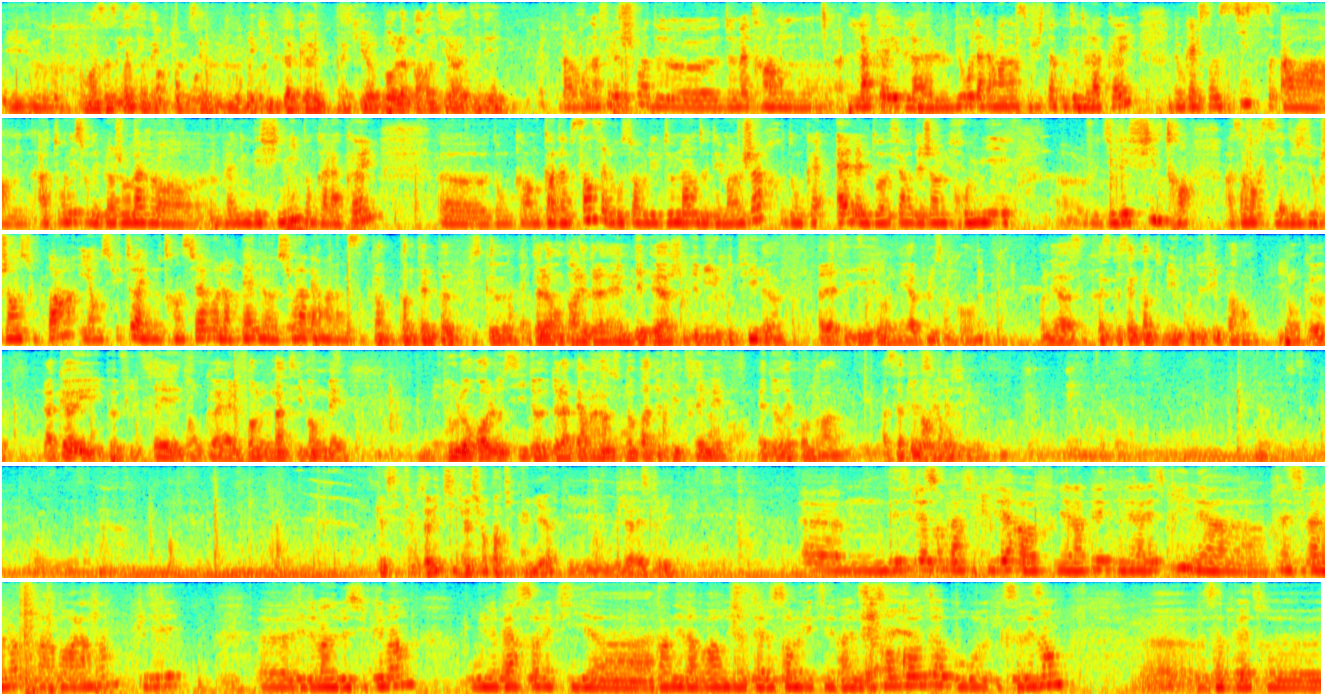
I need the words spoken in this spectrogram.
Et euh, comment ça se passe avec l'équipe d'accueil, hein, qui est un pôle à part entière à la TDI Alors, on a fait le choix de, de mettre l'accueil, la- le bureau de la permanence juste à côté de l'accueil. Donc, elles sont six à, à tourner sur des plages horaires, un planning défini, donc à l'accueil. Euh, donc, en cas d'absence, elles reçoivent les demandes des majeurs. Donc, elles, elles doivent faire déjà un premier, euh, je dirais, filtre, à savoir s'il y a des urgences ou pas. Et ensuite, elles nous transfèrent l'appel euh, sur la permanence. quand, quand elles peuvent, puisque tout à l'heure on parlait de la MDPH 2000 coups de fil, à la TDI on est à plus encore. hein. On est à presque 50 000 coups de fil par an. Donc euh, l'accueil, il peut filtrer, et donc elles font le maximum, mais d'où le rôle aussi de, de la permanence, non pas de filtrer, mais de répondre à, à certaines situations. D'accord. Quelle situ- Vous avez une situation particulière qui vous vient à l'esprit? Euh, des situations particulières, euh, il y en a plein qui me viennent à l'esprit, mais euh, principalement c'est par rapport à l'argent, je dirais. Euh, des demandes de supplément, ou une personne qui euh, attendait d'avoir une telle somme mais qui n'est pas arrivée sur son compte pour euh, X raisons. Euh, ça peut être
